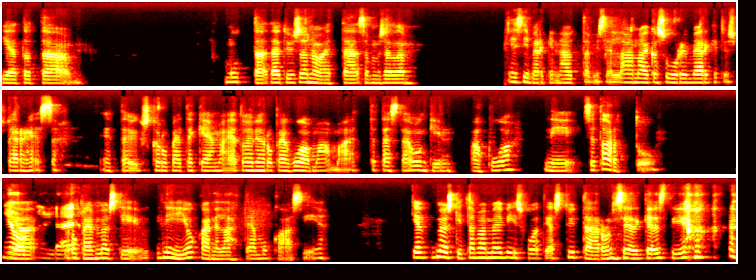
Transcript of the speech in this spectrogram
Ja tota, mutta täytyy sanoa, että semmoisella esimerkin näyttämisellä on aika suuri merkitys perheessä, että yksi kun rupeaa tekemään ja toinen rupeaa huomaamaan, että tästä onkin apua, niin se tarttuu. Joo, ja kyllä. rupeaa myöskin, niin jokainen lähtee mukaan siihen. Ja myöskin tämä meidän viisivuotias tytär on selkeästi jo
